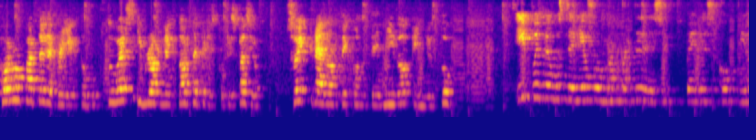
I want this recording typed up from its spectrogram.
Formo parte del proyecto Booktubers y blog lector de Periscopio Espacio. Soy creador de contenido en YouTube. Y pues me gustaría formar parte de su periscopio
